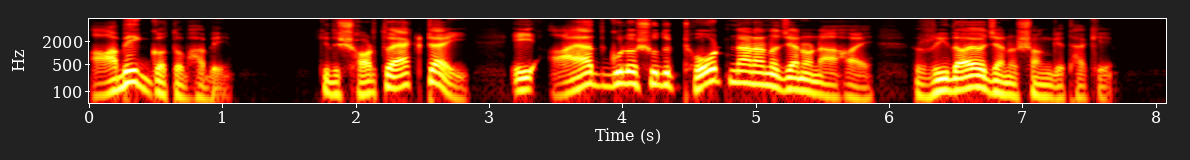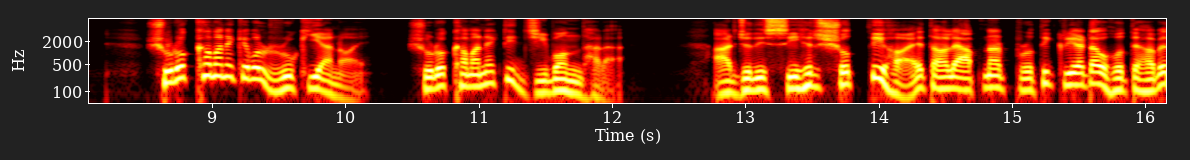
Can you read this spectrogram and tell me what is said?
আবেগগতভাবে। কিন্তু শর্ত একটাই, এই আয়াতগুলো শুধু ঠোঁট নাড়ানো যেন না হয়, হৃদয়ও যেন সঙ্গে থাকে। সুরক্ষা মানে কেবল রুকিয়া নয়, সুরক্ষা মানে একটি জীবনধারা। আর যদি সিহের সত্যি হয়, তাহলে আপনার প্রতিক্রিয়াটাও হতে হবে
